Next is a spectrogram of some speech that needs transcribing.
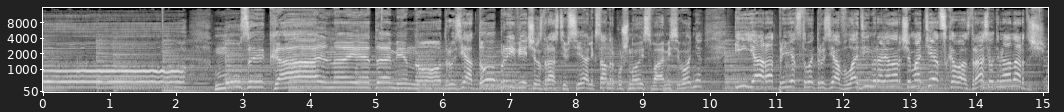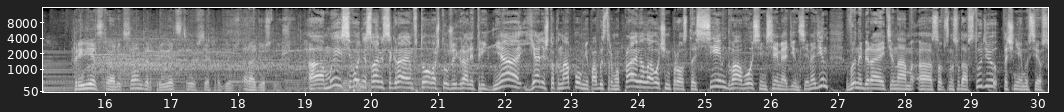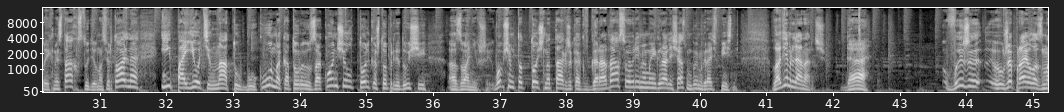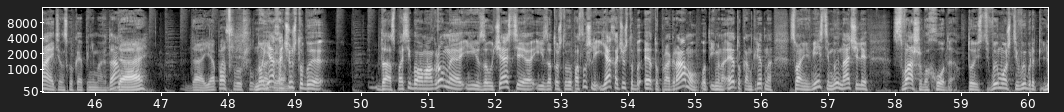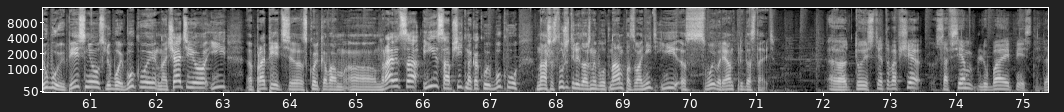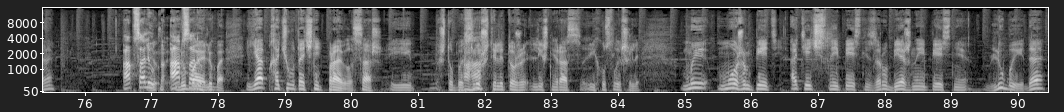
музыкальное домино. Друзья, добрый вечер, здравствуйте все. Александр Пушной с вами сегодня. И я рад приветствовать, друзья, Владимира Леонардовича Матецкого. Здравствуйте, Владимир Леонардович. Приветствую, Александр, приветствую всех радио, радиослушателей. А мы сегодня с вами сыграем в то, во что уже играли три дня. Я лишь только напомню по-быстрому правила. Очень просто. 728-7171. Вы набираете нам, а, собственно, сюда в студию. Точнее, мы все в своих местах. Студия у нас виртуальная. И поете на ту букву, на которую закончил только что предыдущий а, звонивший. В общем-то, точно так же, как в города в свое время мы играли. Сейчас мы будем играть в песни. Владимир Леонардович, Да, вы же уже правила знаете, насколько я понимаю, да? да, да, я послушал. Но я программу. хочу, чтобы... Да, спасибо вам огромное и за участие, и за то, что вы послушали. Я хочу, чтобы эту программу, вот именно эту конкретно с вами вместе, мы начали с вашего хода. То есть вы можете выбрать любую песню с любой буквы, начать ее и э, пропеть, э, сколько вам э, нравится, и сообщить, на какую букву наши слушатели должны будут нам позвонить и э, свой вариант предоставить. Э, то есть это вообще совсем любая песня, да? Абсолютно, Лю- абсолютно. Любая, любая. Я хочу уточнить правила, Саш, и чтобы Ага. слушатели тоже лишний раз их услышали. Мы можем петь отечественные песни, зарубежные песни, любые, да?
